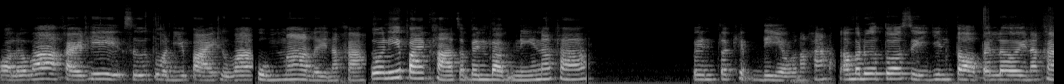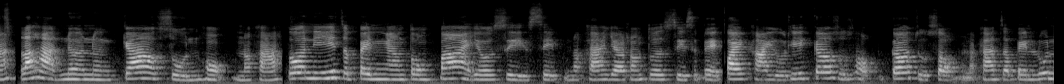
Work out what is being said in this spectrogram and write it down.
บอกเลยว่าใครที่ซื้อตัวนี้ไปถือว่าคุ้มมากเลยนะคะ ตัวนี้ปลายขาจะเป็นแบบนี้นะคะ เป็นตะเข็บเดียวนะคะ เรามาดูตัวสียินต่อไปเลยนะคะ รหัส1 1 9 0 6 นะคะ ตัวนี้จะเป็นงานตรงป้าย L 4 0 นะคะ ยาวทั้งตัว 41ปลายขาอยู่ที่ 9.2 9.2 นะคะ จะเป็นรุ่น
